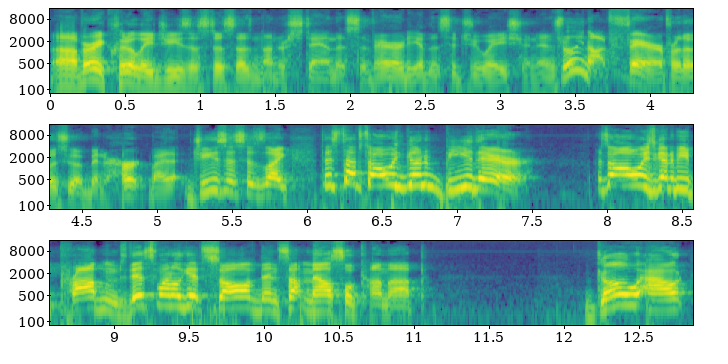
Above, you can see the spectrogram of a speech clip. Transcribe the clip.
Uh, very clearly, Jesus just doesn't understand the severity of the situation. And it's really not fair for those who have been hurt by that. Jesus is like, This stuff's always going to be there. There's always going to be problems. This one will get solved, then something else will come up. Go out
